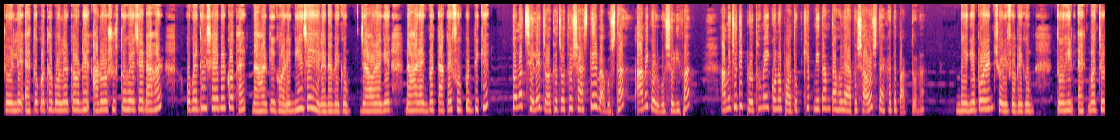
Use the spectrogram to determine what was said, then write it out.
শরীরে এত কথা বলার কারণে আরও অসুস্থ হয়ে যায় নাহার। ওবায়দুল সাহেবের কথায় নাহারকে ঘরে নিয়ে যায় হেলেনা বেগম। যাওয়ার আগে নাহার একবার তাকায় ফুপুর দিকে। তোমার ছেলে যথাযথ শাস্তির ব্যবস্থা আমি করব শরীফা। আমি যদি প্রথমেই কোনো পদক্ষেপ নিতাম তাহলে এত সাহস দেখাতে পারতো না। ভেঙে পড়েন শরীফা বেগম। তুহিন একমাত্র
